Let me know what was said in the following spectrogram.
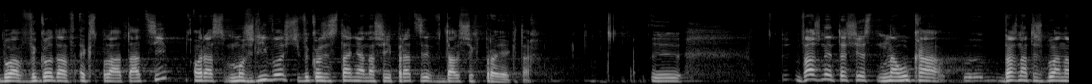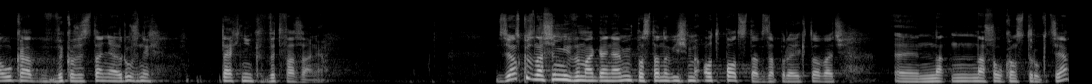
była wygoda w eksploatacji oraz możliwość wykorzystania naszej pracy w dalszych projektach. Y, Ważne też jest nauka, y, ważna też była nauka wykorzystania różnych technik wytwarzania. W związku z naszymi wymaganiami postanowiliśmy od podstaw zaprojektować y, na, naszą konstrukcję.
